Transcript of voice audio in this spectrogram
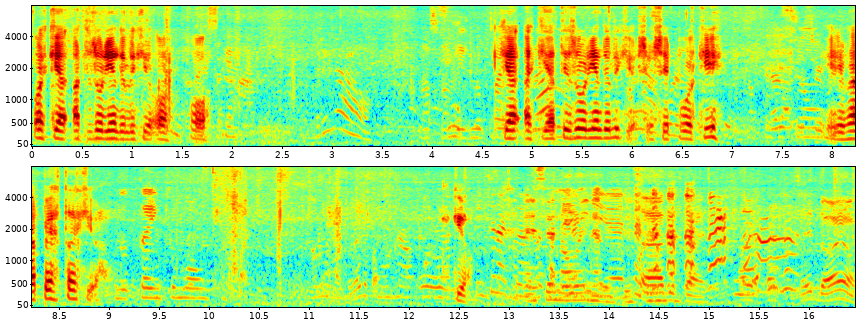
Olha aqui a, a tesourinha dele aqui, ó. ó. Que é Aqui, a- aqui é a tesourinha dele aqui, ó. Se você pôr aqui, ele vai apertar aqui, ó. no tanque um monte. Aqui, ó. Esse é não, hein, né? Pai. Aí dói, ó.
